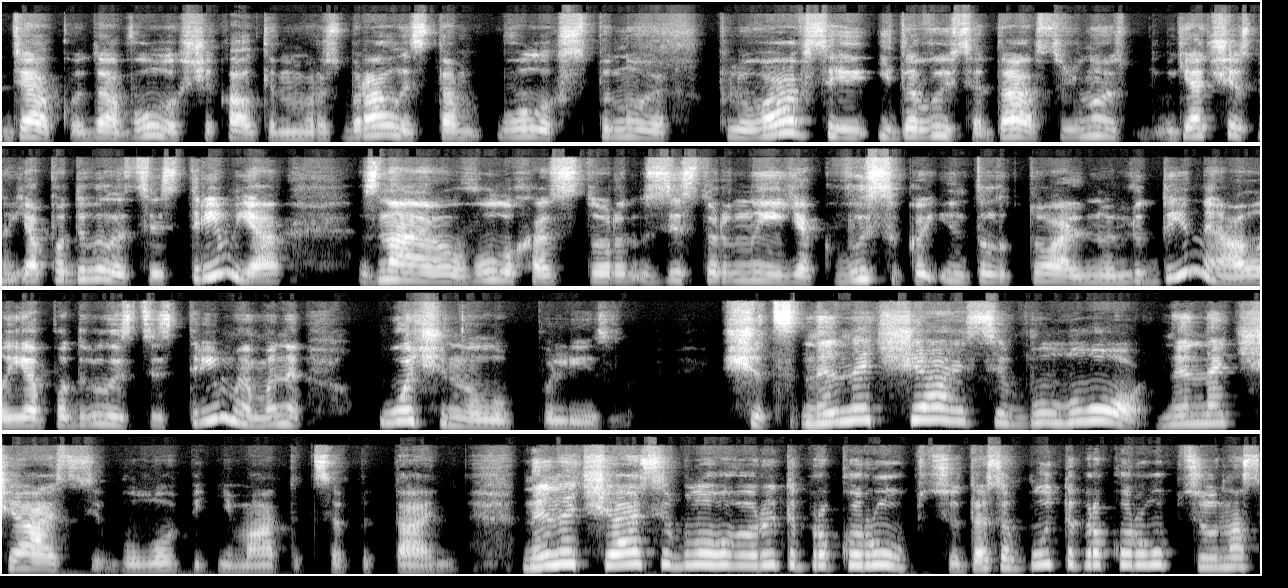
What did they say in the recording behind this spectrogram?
дякую, да, Волох з Чекалкином розбирались, там Волох спиною плювався і давився. Да, слюною. Я чесно, я подивила цей стрім, я знаю Волоха зі сторони як високоінтелектуальної людини, але я подивилася цей стрім, і мене очі на лоб полізли. Що це не на часі було, не на часі було піднімати це питання, не на часі було говорити про корупцію. Да забудьте про корупцію, у нас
